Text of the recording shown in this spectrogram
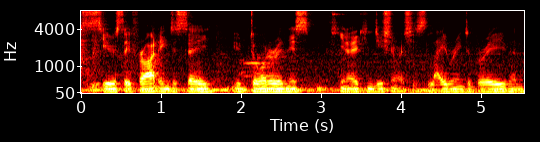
seriously frightening to see your daughter in this, you know, condition where she's labouring to breathe and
